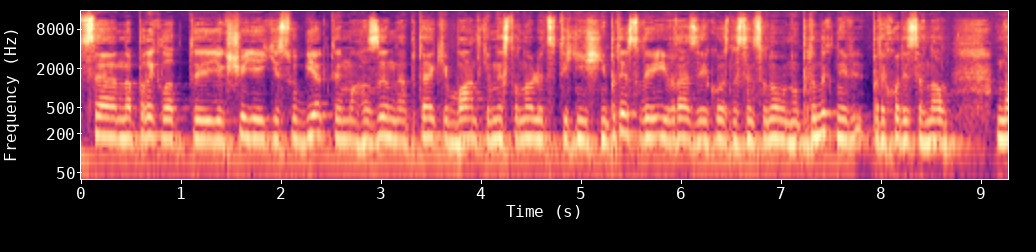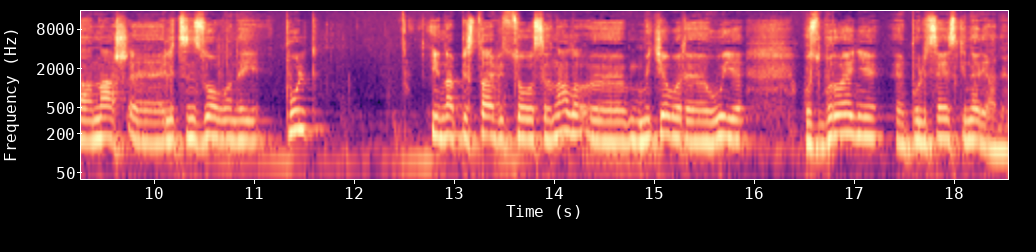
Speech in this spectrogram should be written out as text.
Це, наприклад, якщо є якісь об'єкти, магазини, аптеки, банки, в них встановлюються технічні пристрої, і в разі якогось несанкціонованого проникнення приходить сигнал на наш е, ліцензований пульт, і на підставі цього сигналу е, миттєво реагує озброєні е, поліцейські наряди.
